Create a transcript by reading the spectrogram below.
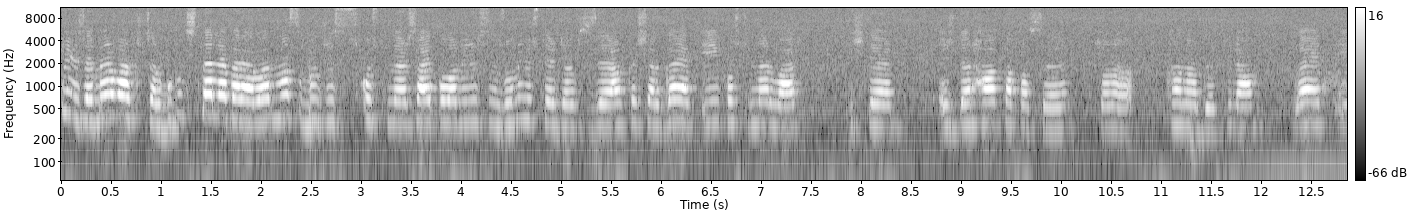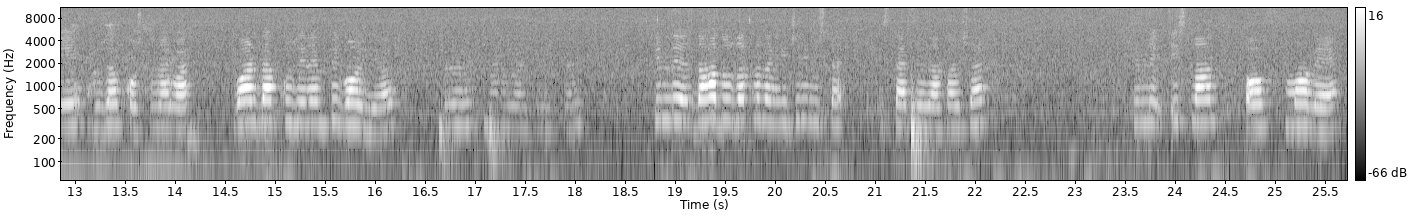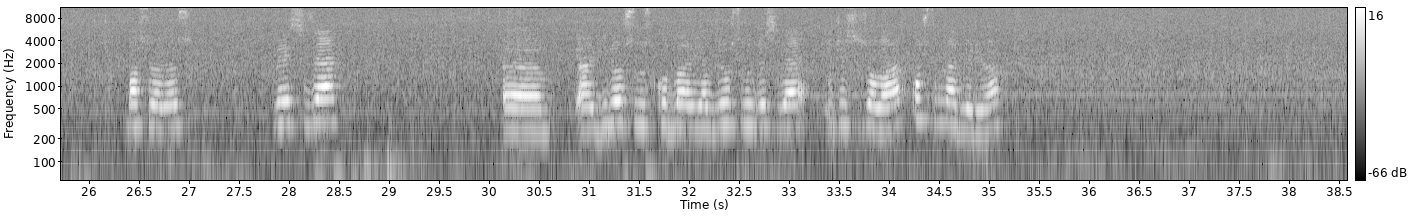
Hepinize merhaba arkadaşlar. Bugün sizlerle beraber nasıl bu ücretsiz kostümler sahip olabilirsiniz onu göstereceğim size. Arkadaşlar gayet iyi kostümler var. İşte ejderha kafası, sonra kanadı filan. Gayet iyi, güzel kostümler var. Bu arada kuzenim Pig oynuyor. Evet, merhaba arkadaşlar. Şimdi daha da uzatmadan geçelim ister, isterseniz arkadaşlar. Şimdi Island of Mave basıyoruz. Ve size eee yani giriyorsunuz kodları yazıyorsunuz ve size ücretsiz olarak kostümler veriyor.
